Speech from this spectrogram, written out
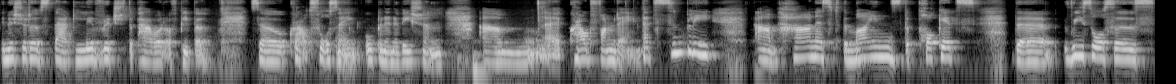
initiatives that leverage the power of people. So, crowdsourcing, open innovation, um, uh, crowdfunding that simply um, harnessed the minds, the pockets, the resources,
